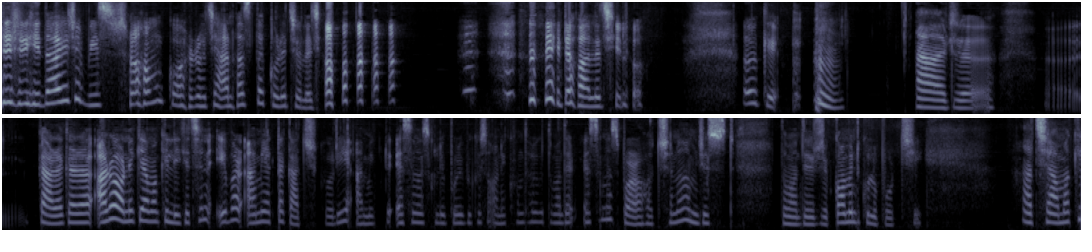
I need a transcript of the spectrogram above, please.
হৃদয় এসে বিশ্রাম করো, চা নাস্তা করে চলে যাও। এটা ভালো ছিল। ওকে। আর কারা কারা আরও অনেকে আমাকে লিখেছেন, এবার আমি একটা কাজ করি, আমি একটু এস এম এসগুলি পড়ি বিকজ অনেকক্ষণ ধরে তোমাদের এস এম এস পড়া হচ্ছে না, আমি জাস্ট তোমাদের কমেন্টগুলো পড়ছি। আচ্ছা আমাকে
